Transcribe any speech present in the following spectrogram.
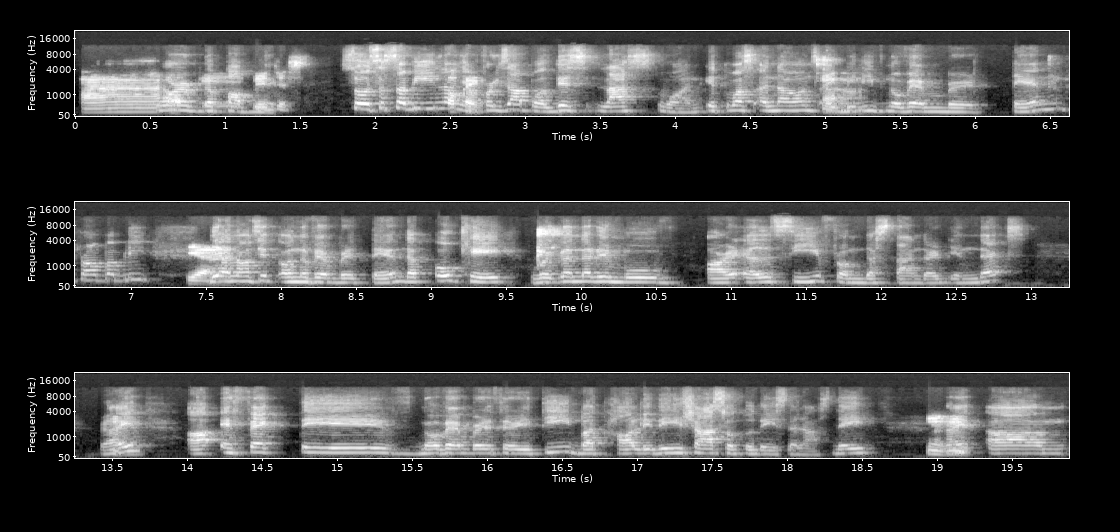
Ah, for okay. the public. They just, So sasabihin lang Okay. for example, this last one, it was announced, I Ah. believe, November 10 probably. Yeah. They announced it on November 10 that, okay, we're gonna remove RLC from the standard index, right? Mm-hmm. Uh, effective November 30, but holiday siya, so today's the last day, Mhm. right? Um,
